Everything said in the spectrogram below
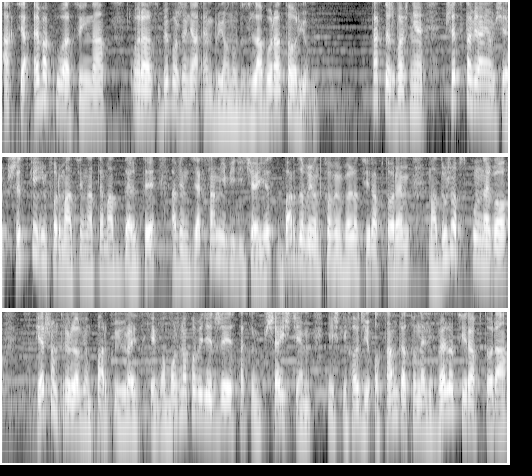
akcja ewakuacyjna oraz wywożenia embrionów z laboratorium. Tak też właśnie przedstawiają się wszystkie informacje na temat Delty, a więc jak sami widzicie jest bardzo wyjątkowym Velociraptorem, ma dużo wspólnego z pierwszą trylogią Parku Jurajskiego. Można powiedzieć, że jest takim przejściem, jeśli chodzi o sam gatunek Velociraptora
